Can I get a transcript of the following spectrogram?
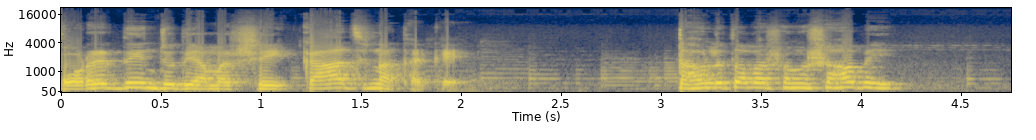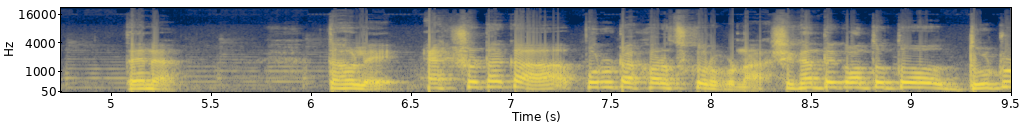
পরের দিন যদি আমার সেই কাজ না থাকে, তাহলে তো আমার সমস্যা হবেই, তাই না? তাহলে একশো টাকা পুরোটা খরচ করব না। সেখান থেকে অন্তত দুটো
